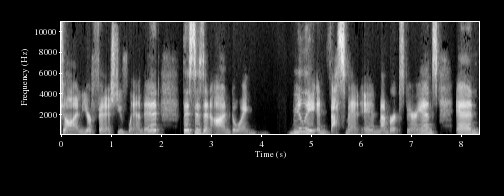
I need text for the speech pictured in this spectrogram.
done you're finished you've landed. This is an ongoing really investment in member experience. And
